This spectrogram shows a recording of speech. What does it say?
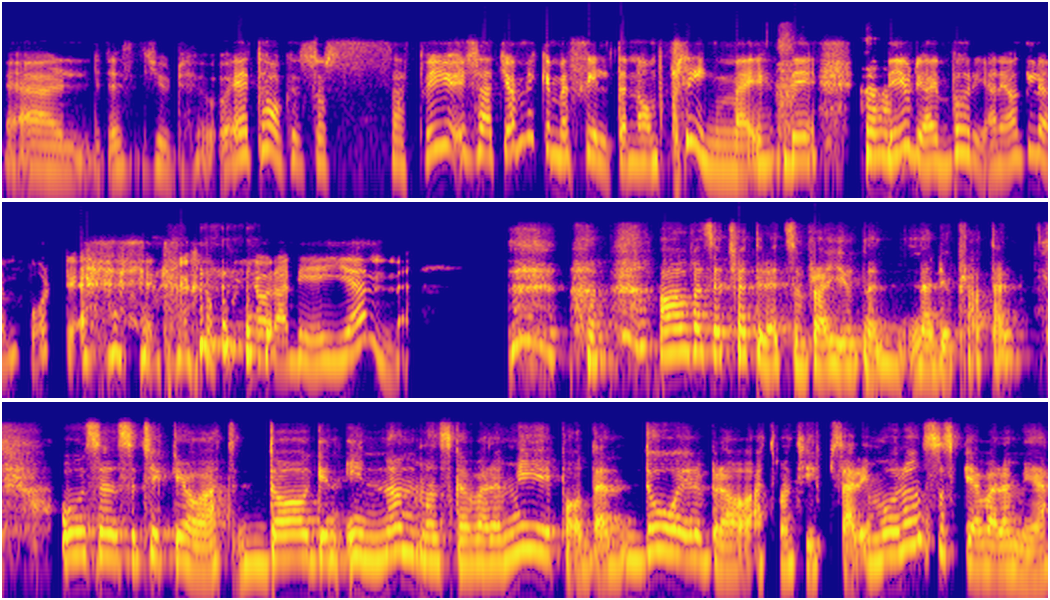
är lite ljud. Ett tag så satt, vi, satt jag mycket med filten omkring mig. Det, det gjorde jag i början, jag har glömt bort det. Kanske får göra det igen. Ja, fast jag tror att det är rätt så bra ljud när, när du pratar. Och sen så tycker jag att dagen innan man ska vara med i podden, då är det bra att man tipsar. Imorgon så ska jag vara med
